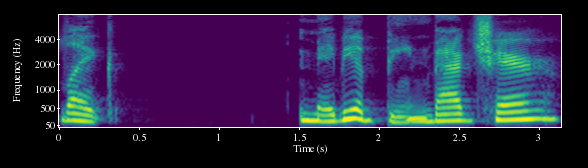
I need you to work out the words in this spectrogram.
like maybe a beanbag chair.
